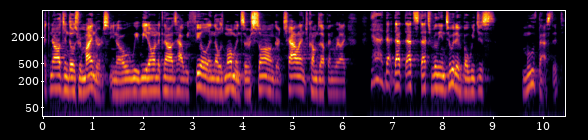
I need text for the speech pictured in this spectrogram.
acknowledging those reminders. You know, we, we don't acknowledge how we feel in those moments or a song or challenge comes up and we're like, yeah, that, that, that's, that's really intuitive, but we just move past it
